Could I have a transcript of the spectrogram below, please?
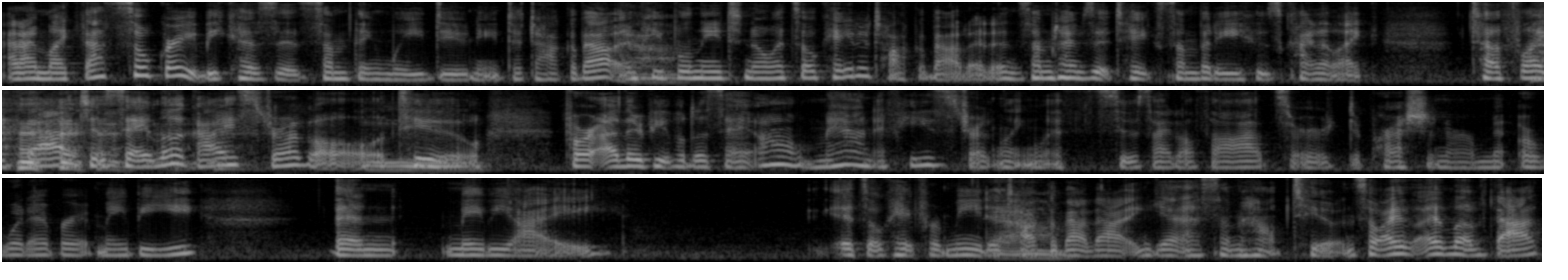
and I'm like, that's so great because it's something we do need to talk about, and people need to know it's okay to talk about it. And sometimes it takes somebody who's kind of like tough like that to say, look, I struggle Mm. too. For other people to say, oh man, if he's struggling with suicidal thoughts or depression or or whatever it may be, then maybe I it's okay for me to talk about that and get some help too. And so I, I love that.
